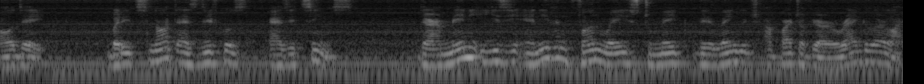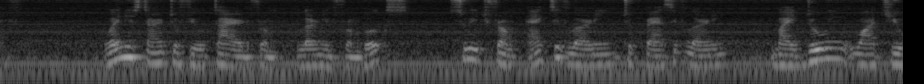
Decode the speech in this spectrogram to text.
all day, but it's not as difficult as it seems. There are many easy and even fun ways to make the language a part of your regular life. When you start to feel tired from learning from books, switch from active learning to passive learning by doing what you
